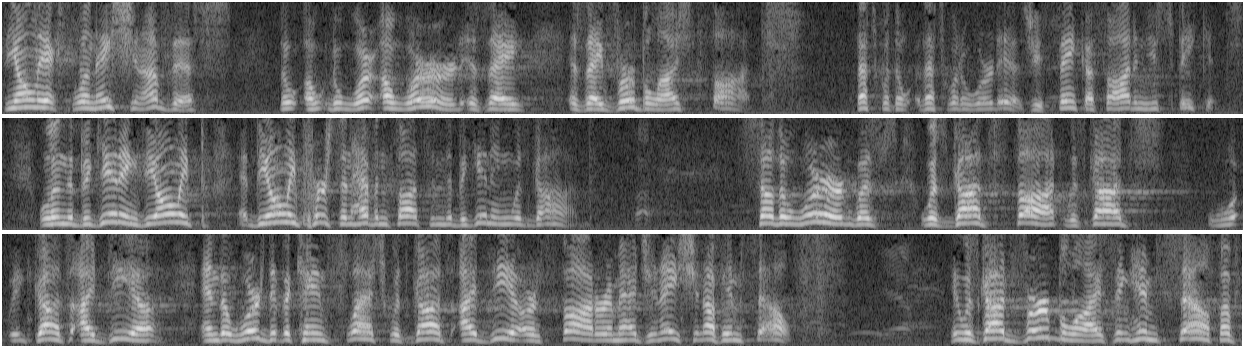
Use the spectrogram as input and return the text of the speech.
the only explanation of this, the, a, the a word is a, is a verbalized thought. That's what, the, that's what a word is. You think a thought and you speak it. Well, in the beginning, the only, the only person having thoughts in the beginning was God. So the word was, was God's thought, was God's, God's idea, and the word that became flesh was God's idea or thought or imagination of himself. It was God verbalizing himself of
